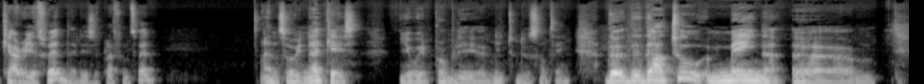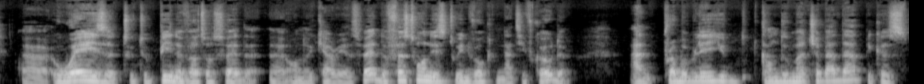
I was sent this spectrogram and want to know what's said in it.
carrier thread, that is a platform thread. And so in that case, you will probably need to do something. The, the, there are two main um, uh, ways to, to pin a virtual thread uh, on a carrier thread. The first one is to invoke native code. And probably you can't do much about that because,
